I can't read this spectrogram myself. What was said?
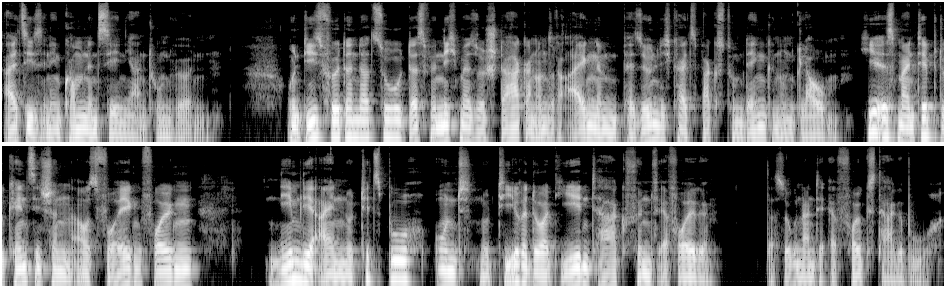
als sie es in den kommenden zehn Jahren tun würden. Und dies führt dann dazu, dass wir nicht mehr so stark an unsere eigenen Persönlichkeitswachstum denken und glauben. Hier ist mein Tipp, du kennst ihn schon aus vorherigen Folgen. Nimm dir ein Notizbuch und notiere dort jeden Tag fünf Erfolge. Das sogenannte Erfolgstagebuch.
